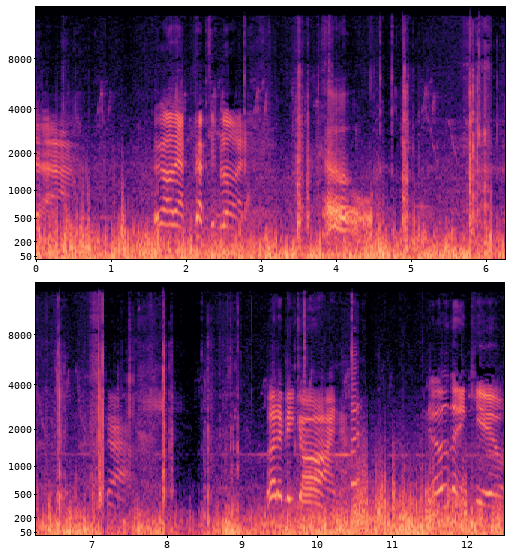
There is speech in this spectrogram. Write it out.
Ah. Look at all that Pepsi blood. Oh. Ah. Let it be gone. No, thank you.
